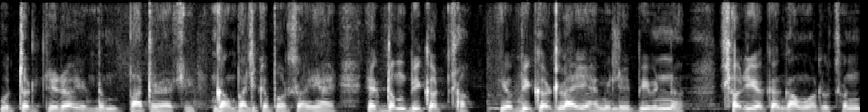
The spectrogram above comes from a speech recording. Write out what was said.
उत्तरतिर एकदम पात्ररासी गाउँपालिका पर्छ। यहाँ एकदम विकट छ। यो विकटलाई हामीले विभिन्न छरिएका गाउँहरू छन्।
